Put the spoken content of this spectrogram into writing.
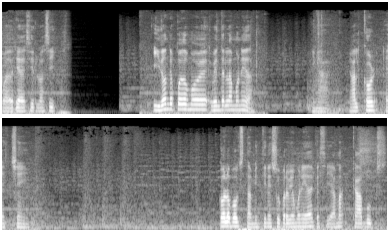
podría decirlo así. ¿Y dónde puedo mover, vender la moneda? En, Alcor Exchange. Colobox también tiene su propia moneda que se llama K-Books.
